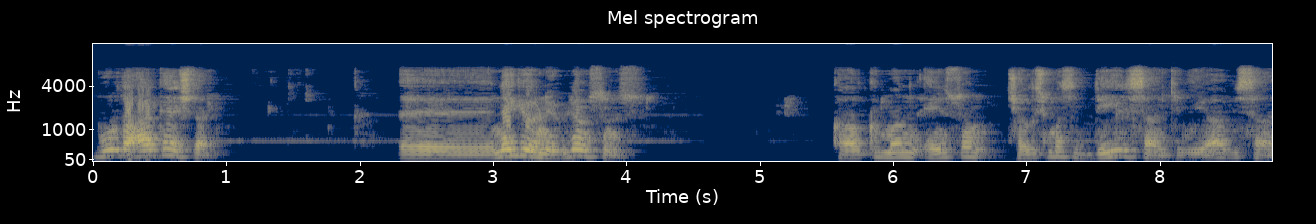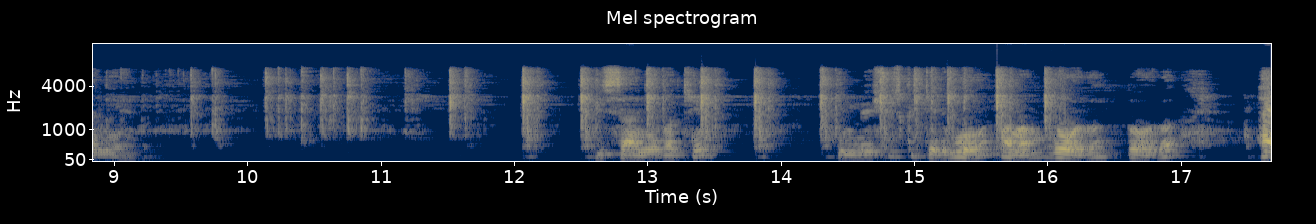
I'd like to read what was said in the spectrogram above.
Burada arkadaşlar e, ne görünüyor biliyor musunuz? Kalkınmanın en son çalışması değil sanki bu ya. Bir saniye. Bir saniye bakayım. 1547 bu. Tamam doğru. Doğru. Ha,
